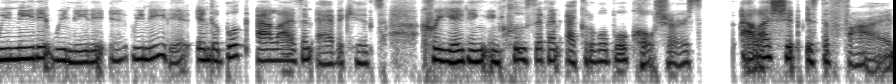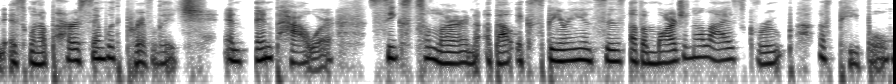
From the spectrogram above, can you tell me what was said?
We need it, we need it, we need it. In the book Allies and Advocates Creating Inclusive and Equitable Cultures, allyship is defined as when a person with privilege and, and power seeks to learn about experiences of a marginalized group of people,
